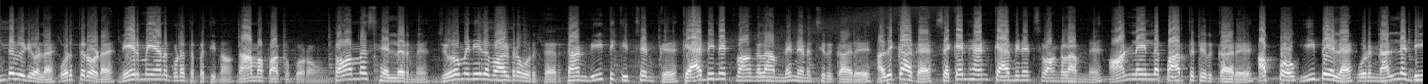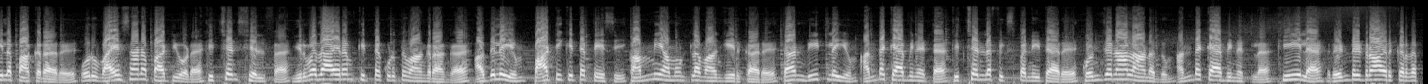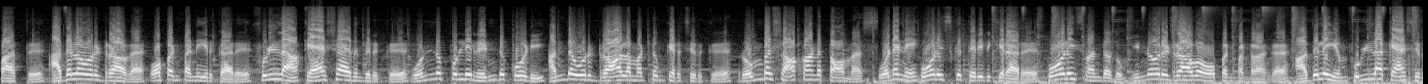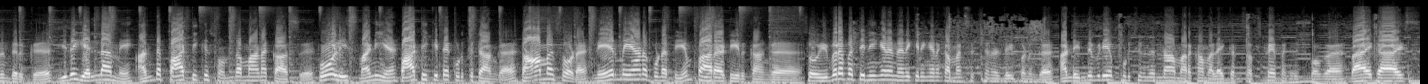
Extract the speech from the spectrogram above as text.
இந்த வீடியோல ஒருத்தரோட நேர்மையான குணத்தை பத்தி தான் நாம பார்க்க போறோம். தாமஸ் ஹெல்லர்னு ஜெர்மனில வாழ்ற ஒருத்தர் தான் வீட்டு கிச்சனுக்கு கேபினெட் வாங்கலாம்னு நினைச்சிருக்காரு. அதுக்காக செகண்ட் ஹேண்ட் கேபினெட்ஸ் வாங்கலாம்னு ஆன்லைன்ல பார்த்துட்டு இருக்காரு. அப்போ ஈபேல ஒரு நல்ல டீல பாக்குறாரு. ஒரு வயசான பாட்டியோட கிச்சன் ஷெல்ஃப இருபதாயிரம் கிட்ட கொடுத்து வாங்குறாங்க. அதுலயும் பாட்டி கிட்ட பேசி கம்மி அமௌண்ட்ல வாங்கி இருக்காரு தான் வீட்லயும் அந்த கேபினெட்டை கிச்சன்ல பிக்ஸ் பண்ணிட்டாரு. கொஞ்ச நாள் ஆனதும் அந்த கேபினெட்ல கீழே ரெண்டு டிரா இருக்கிறத பார்த்து அதுல ஒரு டிராவை ஓபன் பண்ணி இருக்காரு ஃபுல்லா கேஷா இருந்திருக்கு. ஒன்னு புள்ளி ரெண்டு கோடி அந்த ஒரு டிரால மட்டும் கிடைச்சிருக்கு. ரொம்ப ஷாக்கான தாமஸ் உடனே போலீஸ்க்கு தெரிவிக்கிறாரு. போலீஸ் வந்ததும் இன்னொரு டிராவை ஓபன் பண்றாங்க. அதுலயும் ஃபுல்லா கேஷ் இருந்திருக்கு. இது எல்லாமே அந்த பாட்டிக்கு சொந்தமான காசு. போலீஸ் மணிய பாட்டி கிட்ட கொடுத்துட்டாங்க. தாமஸோட நேர்மையான குணத்தையும் பாராட்டி இருக்காங்க சோ இவரை பத்தி நீங்க என்ன நினைக்கிறீங்கன்னு கமெண்ட் செக்ஷன்ல லீவ் பண்ணுங்க. அண்ட் இந்த வீடியோ பிடிச்சிருந்ததுன்னா மறக்காம லைக் அண்ட் சப்ஸ்கிரைப் பண்ணி வச்சுக்கோங்க பாய் காய்ஸ்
